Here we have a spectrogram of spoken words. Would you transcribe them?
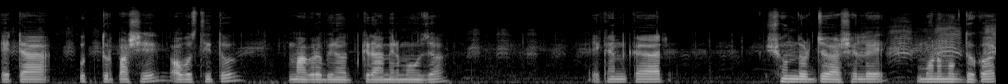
এটা উত্তর পাশে অবস্থিত মাগর বিনোদ গ্রামের মৌজা। এখানকার সৌন্দর্য আসলে মনোমুগ্ধকর।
